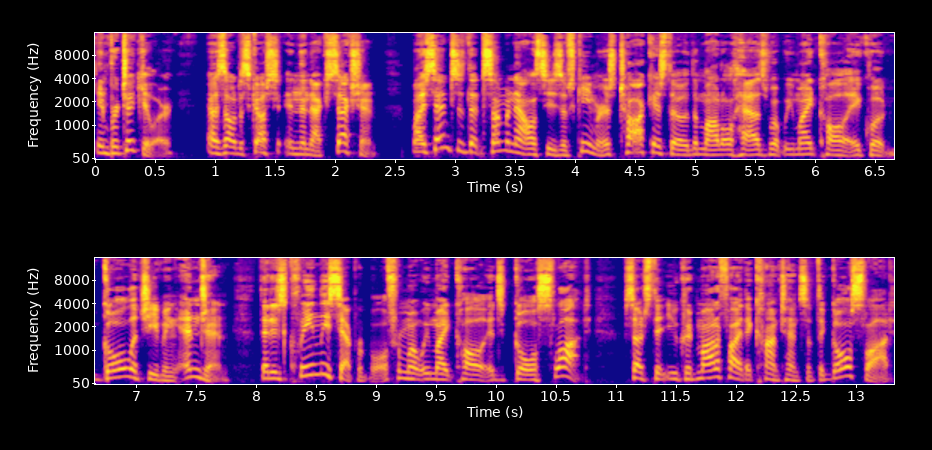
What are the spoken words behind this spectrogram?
In particular, as I'll discuss in the next section, my sense is that some analyses of schemers talk as though the model has what we might call a quote, goal achieving engine that is cleanly separable from what we might call its goal slot, such that you could modify the contents of the goal slot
